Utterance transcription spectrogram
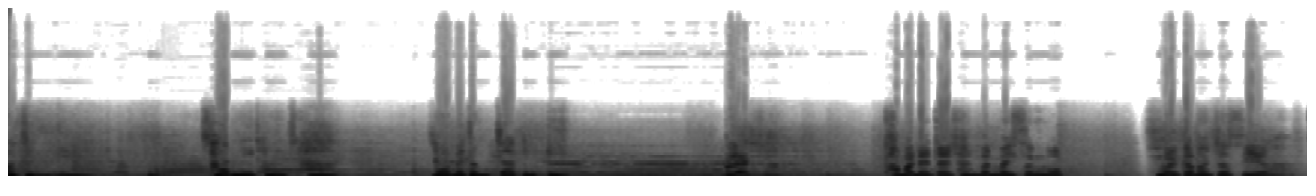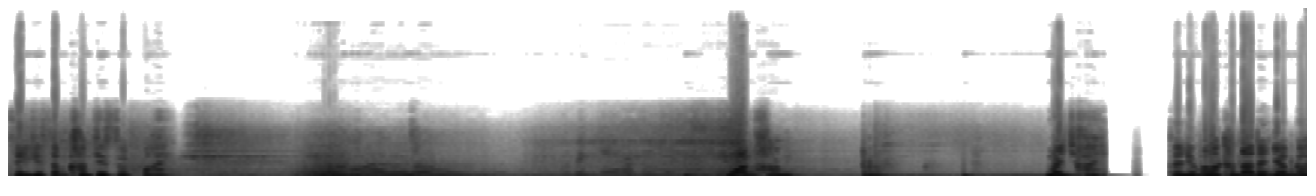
ฟูจินเย่ชาตินี้ทั้งชาติ เราไม่ต้องเจอกันอีก แปลกจังทำไมในใจฉันมันไม่สงบ เหมือนกำลังจะเสียสิ่งที่สำคัญที่สุดไปหวานถัง ไม่ใช่ฉันอยู่บนรถคันนั้นได้ยังไง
